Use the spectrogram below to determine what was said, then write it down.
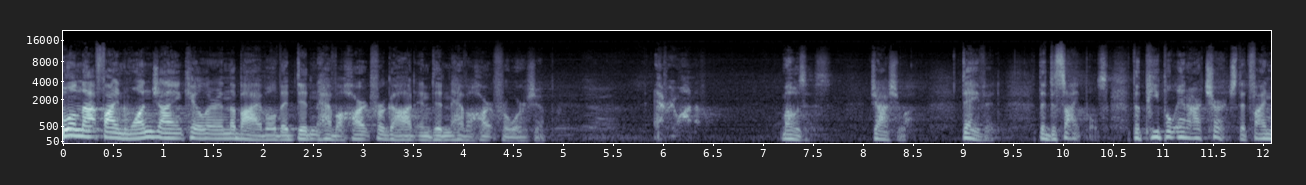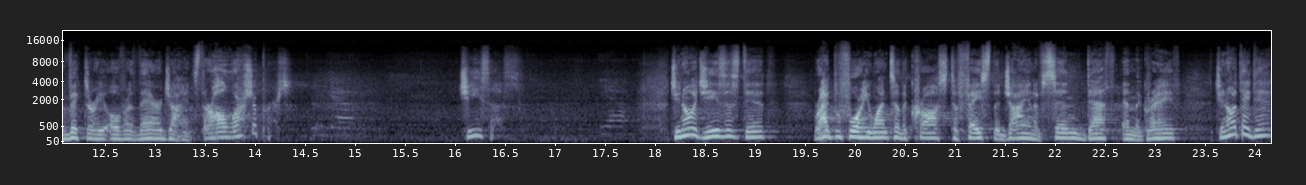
will not find one giant killer in the Bible that didn't have a heart for God and didn't have a heart for worship. Every one of them. Moses, Joshua, David, the disciples, the people in our church that find victory over their giants. They're all worshipers. Jesus. Do you know what Jesus did? Right before he went to the cross to face the giant of sin, death, and the grave, do you know what they did?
